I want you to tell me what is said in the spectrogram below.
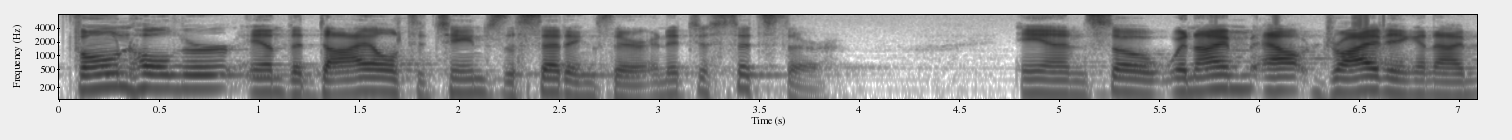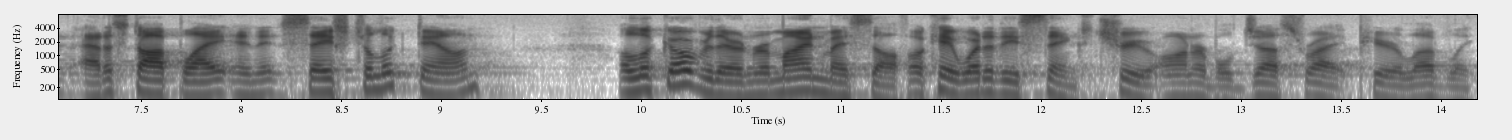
phone holder and the dial to change the settings there, and it just sits there. And so when I'm out driving and I'm at a stoplight and it's safe to look down, I'll look over there and remind myself, okay, what are these things? True, honorable, just, right, pure, lovely.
